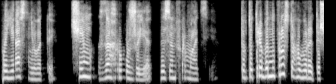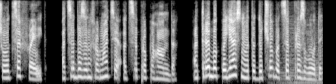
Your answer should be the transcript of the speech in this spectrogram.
пояснювати, чим загрожує дезінформація. Тобто треба не просто говорити, що це фейк, а це дезінформація, а це пропаганда. А треба пояснювати, до чого це призводить.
